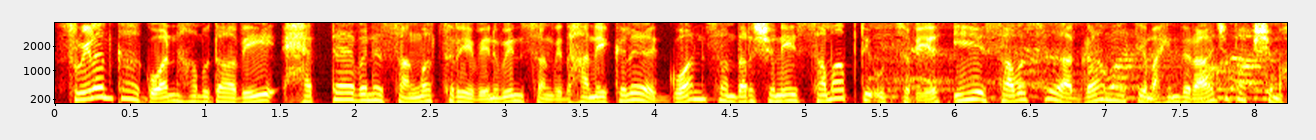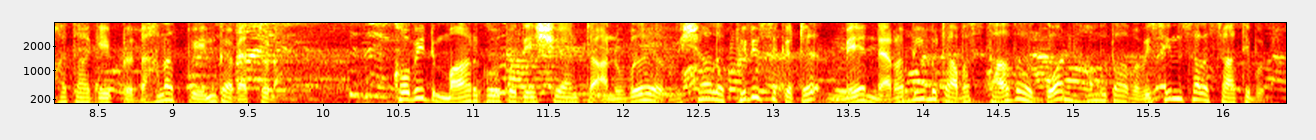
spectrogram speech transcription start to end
ශ්‍රී ලංකා ගුවන් හමුදාවේ හැත්තෑවන සංවත්සරය වෙනුවෙන් සංවිධානය කළ ගුවන් සංදර්ශනයේ සමාප්ති උත්සවය ඊයේ සවස අග්‍රාමාත්‍ය මහින්ද රාජපක්ෂ මහතාගේ ප්‍රධානත්වයෙන් පැවැත්වුණා. කොවිඩ් මාර්ගෝපදේශයන්ට අනුව විශාල පිරිසකට මේ නැරඹීමට අවස්ථාව ගුවන් හමුදාව විසින් සලසා තිබුණා.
